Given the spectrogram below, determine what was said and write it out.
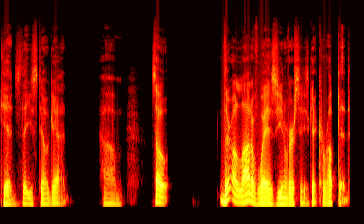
kids that you still get um, so there are a lot of ways universities get corrupted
